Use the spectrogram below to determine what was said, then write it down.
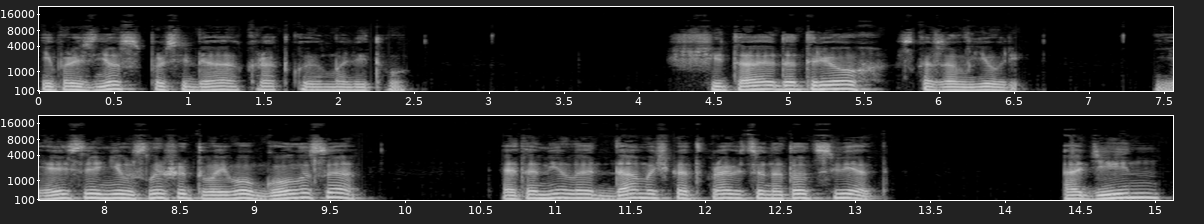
И произнес про себя краткую молитву. «Считаю до трех», — сказал Юрий. «Если не услышит твоего голоса, эта милая дамочка отправится на тот свет. Один,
